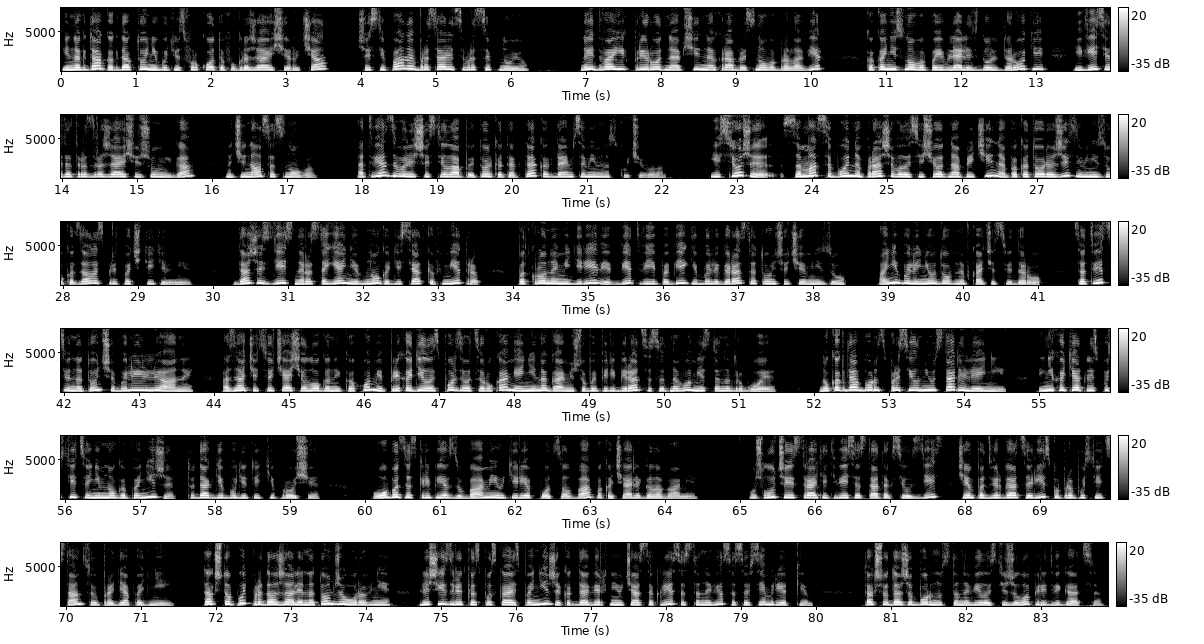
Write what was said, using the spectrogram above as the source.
Иногда, когда кто-нибудь из фуркотов угрожающе рычал, шестипалые бросались в рассыпную. Но едва их природная общинная храбрость снова брала верх, как они снова появлялись вдоль дороги, и весь этот раздражающий шум и гам начинался снова. Отвязывались шестилапые только тогда, когда им самим наскучивало. И все же сама собой напрашивалась еще одна причина, по которой жизнь внизу казалась предпочтительнее. Даже здесь, на расстоянии много десятков метров, под кронами деревьев, ветви и побеги были гораздо тоньше, чем внизу, они были неудобны в качестве дорог. Соответственно, тоньше были и лианы, а значит, все чаще Логан и Кахоми приходилось пользоваться руками, а не ногами, чтобы перебираться с одного места на другое. Но когда Борн спросил, не устали ли они, и не хотят ли спуститься немного пониже, туда, где будет идти проще, оба, заскрипев зубами и утерев пот со лба, покачали головами. Уж лучше истратить весь остаток сил здесь, чем подвергаться риску пропустить станцию, пройдя под ней. Так что путь продолжали на том же уровне, лишь изредка спускаясь пониже, когда верхний участок леса становился совсем редким, так что даже Борну становилось тяжело передвигаться.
